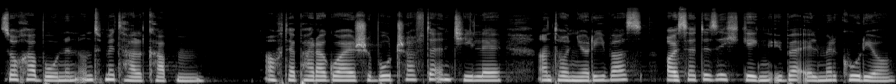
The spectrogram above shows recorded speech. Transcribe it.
Sojabohnen und Metallkappen. Auch der paraguayische Botschafter in Chile, Antonio Rivas, äußerte sich gegenüber El Mercurio.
